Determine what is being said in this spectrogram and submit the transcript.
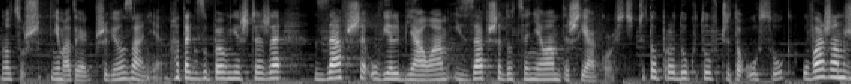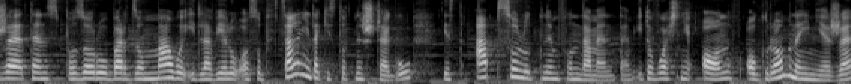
No cóż, nie ma to jak przywiązanie. A tak zupełnie szczerze, zawsze uwielbiałam i zawsze doceniałam też jakość, czy to produktów, czy to usług. Uważam, że ten z pozoru bardzo mały i dla wielu osób wcale nie tak istotny szczegół jest absolutnym fundamentem i to właśnie on w ogromnej mierze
